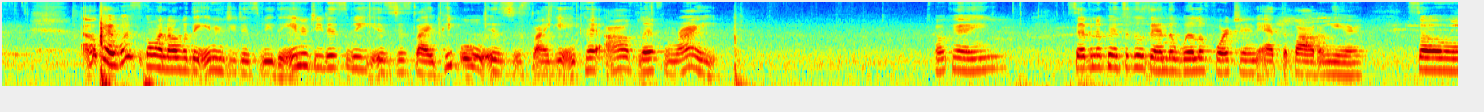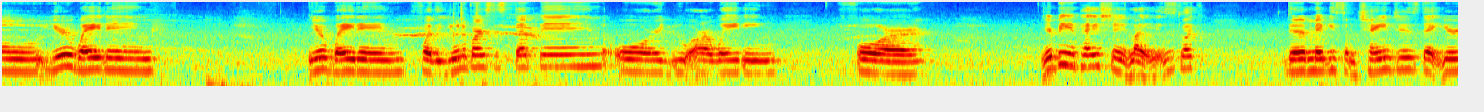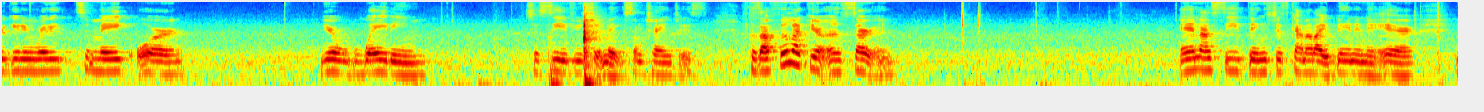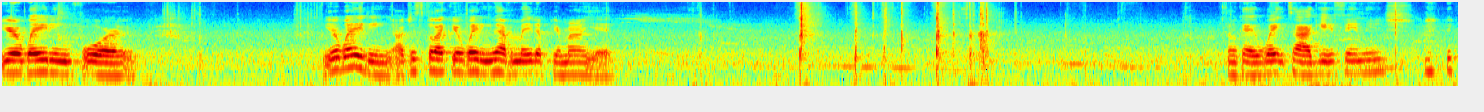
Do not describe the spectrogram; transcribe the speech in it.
Okay, what's going on with the energy this week? The energy this week is just like people is just like getting cut off left and right. Okay. Seven of Pentacles and the Wheel of Fortune at the bottom here. So you're waiting you're waiting for the universe to step in or you are waiting for you're being patient like it's like there may be some changes that you're getting ready to make or you're waiting to see if you should make some changes because i feel like you're uncertain and i see things just kind of like being in the air you're waiting for you're waiting i just feel like you're waiting you haven't made up your mind yet Okay, wait till I get finished.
